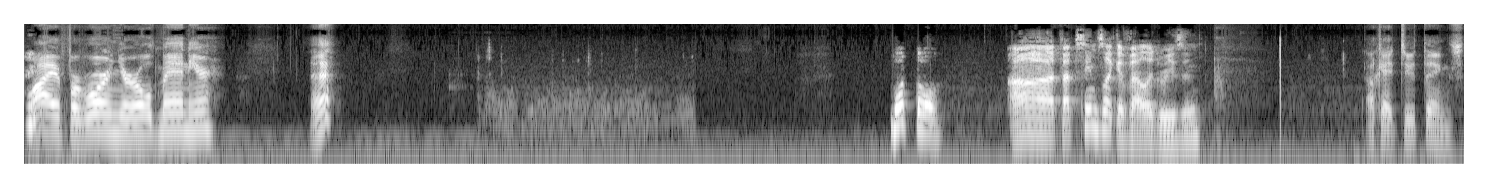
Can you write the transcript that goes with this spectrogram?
Why for roaring your old man here? Eh? What the? Uh that seems like a valid reason. Okay, two things.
